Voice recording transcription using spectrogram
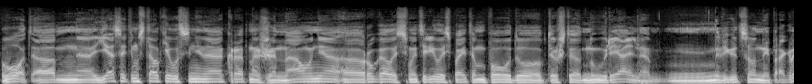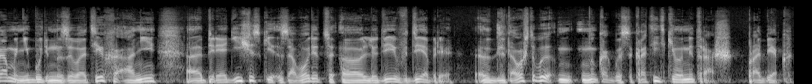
Вот. Я с этим сталкивался неоднократно. Жена у меня а, ругалась, материлась по этому поводу, потому что, ну, реально, навигационные программы, не будем называть их, они а, периодически заводят а, людей в дебри для того, чтобы, ну, как бы сократить километраж, пробег.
